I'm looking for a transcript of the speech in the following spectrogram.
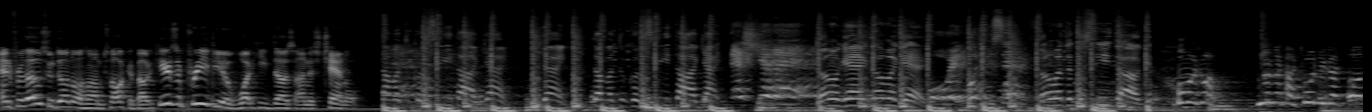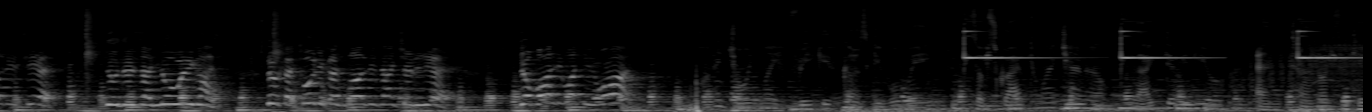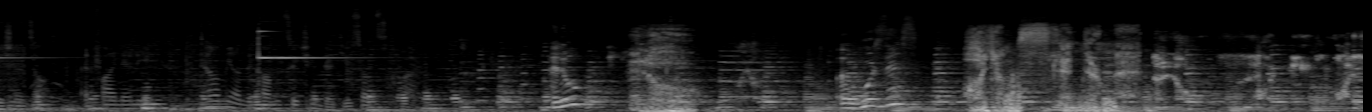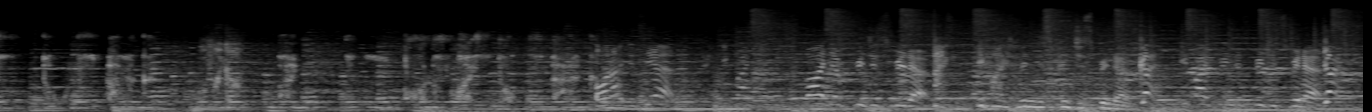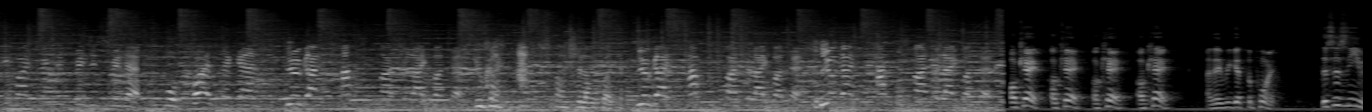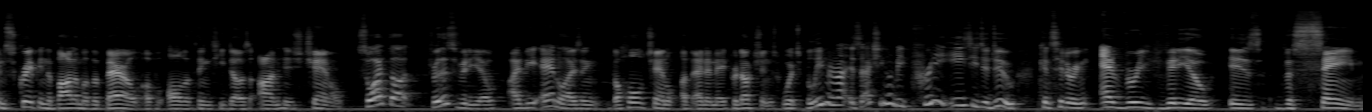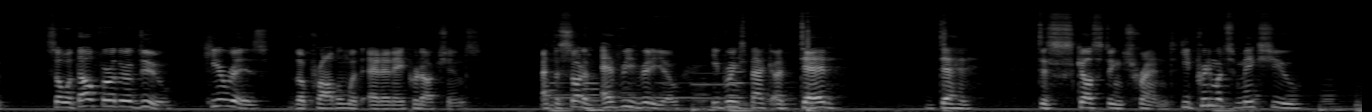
And for those who don't know who I'm talking about, here's a preview of what he does on his channel. Dame tu cosita, gang, gang. Dame tu cosita, gang. Dama gang, dama gang. Oh wait, what did you say? Dame tu cosita, gang. Oh my god! Look guys, I told you guys Baldi is here! Yo, there's like no way guys! Look, I told you guys Baldi is actually here! Yo, Baldi, what do you want? Wanna join my free gift cards giveaway? Subscribe to my channel, like the video, and turn notifications on. And finally, tell me on the comment section that you subscribe. Hello? Hello? Uh, who is this? I am Slenderman. Hello, my name is Oh my god! all of my stones Alright, it's here! If I spin this spider fidget spinner! Guys, if I spin this fidget spinner! Guys, if I spin this fidget spinner! Guys, if I spin this! For 5 seconds, you guys have to smash the like button! You guys have to smash the like button! You guys have to smash the like button! You guys have to smash the like button! Okay, okay, okay, okay. I think we get the point. This isn't even scraping the bottom of the barrel of all the things he does on his channel. So I thought, for this video, I'd be analyzing the whole channel of NNA Productions, which, believe it or not, is actually going to be pretty easy to do, considering every video is the same. So without further ado, here is the problem with NNA Productions. At the start of every video, he brings back a dead, dead, disgusting trend. He pretty much makes you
